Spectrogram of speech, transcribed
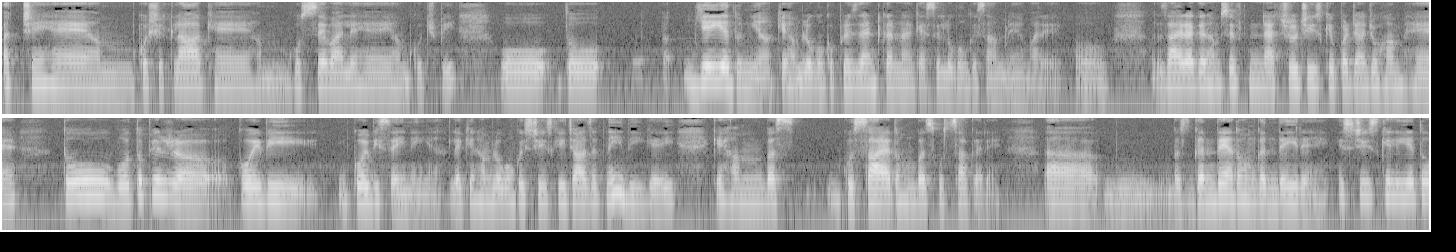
اچھے ہیں، ہم خوش اخلاق ہیں، ہم غصے والے ہیں، ہم کچھ بھی۔ وہ تو یہی ہے دنیا کہ ہم لوگوں کو پریزنٹ کرنا ہے کیسے لوگوں کے سامنے ہمارے۔ ظاہر اگر ہم صرف نیچرل چیز کے اوپر جائیں جو ہم ہیں، تو وہ تو پھر کوئی بھی کوئی بھی صحیح نہیں ہے۔ لیکن ہم لوگوں کو اس چیز کی اجازت نہیں دی گئی کہ ہم بس غصہ آیا تو ہم بس غصہ کریں۔ بس گندے ہیں تو ہم گندے ہی رہیں۔ اس چیز کے لیے تو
